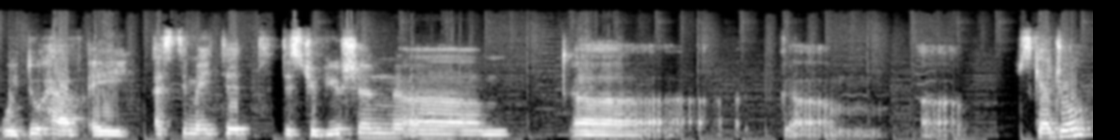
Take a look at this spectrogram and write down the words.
We do have a estimated distribution um, uh, um, schedule,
